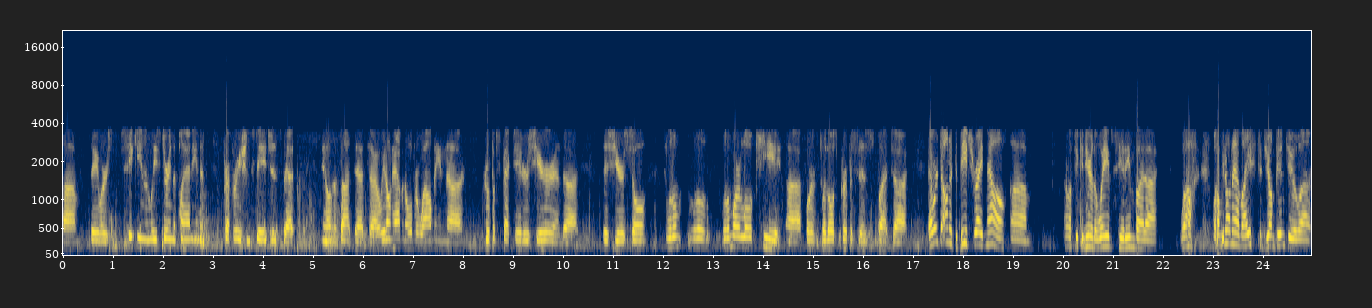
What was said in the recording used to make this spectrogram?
Um, they were seeking, at least during the planning and preparation stages, that you know the thought that uh, we don't have an overwhelming uh, group of spectators here, and uh, this year, so it's a little little little more low key for for those purposes, but. And we're down at the beach right now. Um, I don't know if you can hear the waves hitting, but uh, well, well, we don't have ice to jump into. Uh,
